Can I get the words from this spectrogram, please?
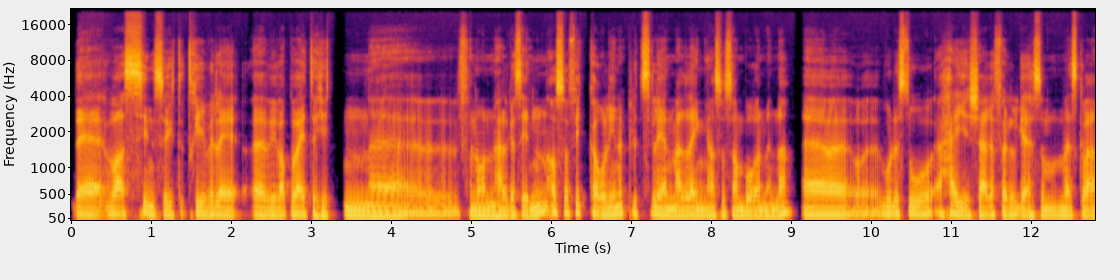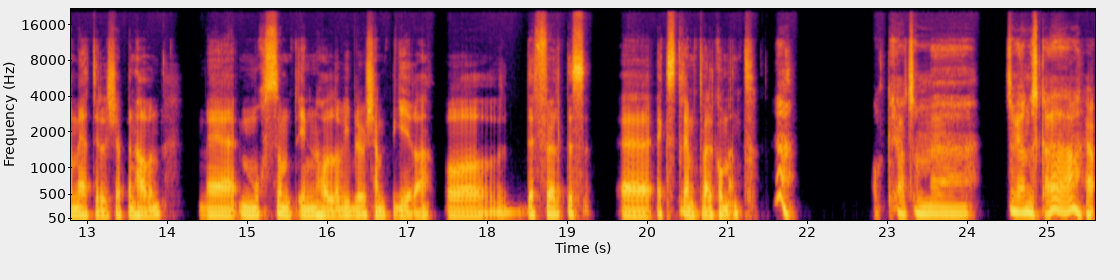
Det var sinnssykt trivelig. Eh, Vi var på vei til hytten eh, for noen helger siden, og så fikk Karoline plutselig en melding, altså samboeren min, da, eh, hvor det sto 'Hei, kjære følge, som skal være med til København', med morsomt innhold, og vi ble jo kjempegira, og det føltes eh, ekstremt velkomment. Ja. Akkurat som, som vi ønska det, da. Ja.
